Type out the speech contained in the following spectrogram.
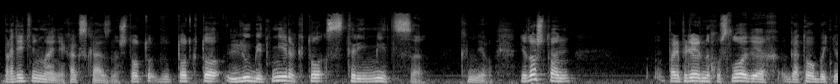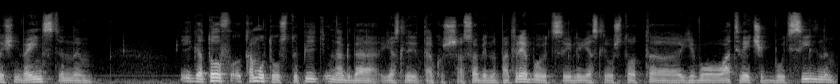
Обратите внимание, как сказано, что тот, кто любит мир и кто стремится к миру. Не то, что он при определенных условиях готов быть не очень воинственным и готов кому-то уступить иногда, если так уж особенно потребуется, или если уж тот э, его ответчик будет сильным.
